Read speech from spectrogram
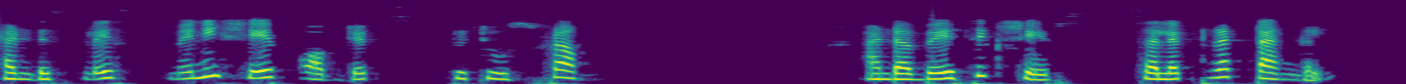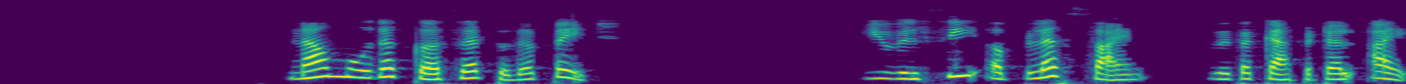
and displays many shape objects to choose from. Under Basic Shapes, select Rectangle. Now move the cursor to the page you will see a plus sign with a capital I.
